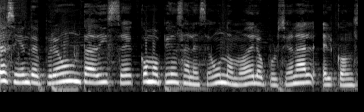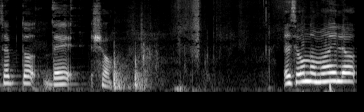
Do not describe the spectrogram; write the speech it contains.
La siguiente pregunta dice, ¿cómo piensa en el segundo modelo pulsional el concepto de yo? El segundo modelo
